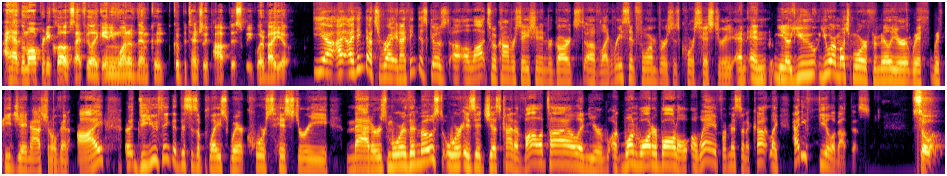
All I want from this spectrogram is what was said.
I have them all pretty close. I feel like any one of them could could potentially pop this week. What about you? Yeah, I, I, think that's right, and I think this goes a, a, lot to a conversation in regards of like recent form versus course history. And and mm-hmm. you know, you you are much more familiar with with PGA National than I. Uh, do you think that this is a place where course history matters more than most, or is it just kind of volatile and you're one water bottle away from missing a cut? Like, how do you feel about this? So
